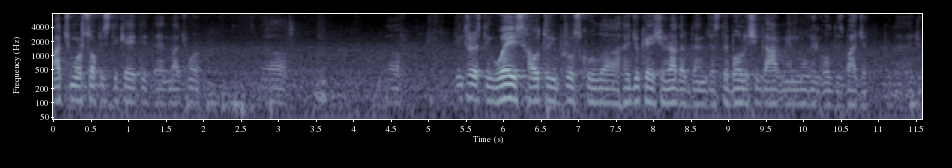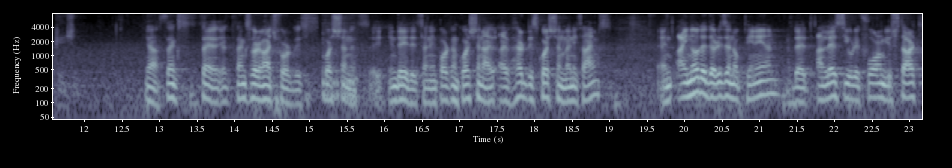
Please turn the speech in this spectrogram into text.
much more sophisticated and much more uh, uh, interesting ways how to improve school uh, education rather than just abolishing army and moving all this budget to the education. Yeah, thanks. Th thanks very much for this question. It's, indeed, it's an important question. I, have heard this question many times. And I know that there is an opinion that unless you reform, you start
